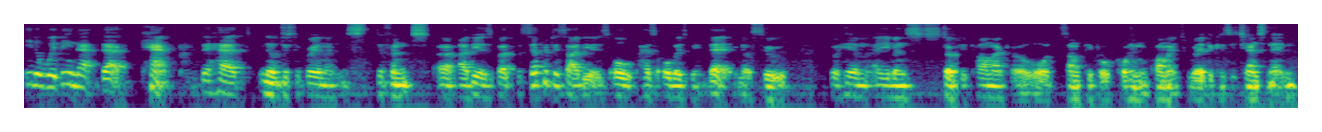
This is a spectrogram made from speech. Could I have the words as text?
you know, within that, that camp, they had, you know, disagreements, different uh, ideas, but the separatist idea is all, has always been there, you know, through through him and even Stokely Carmichael, or some people call him Kwame Ture because he changed his name,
